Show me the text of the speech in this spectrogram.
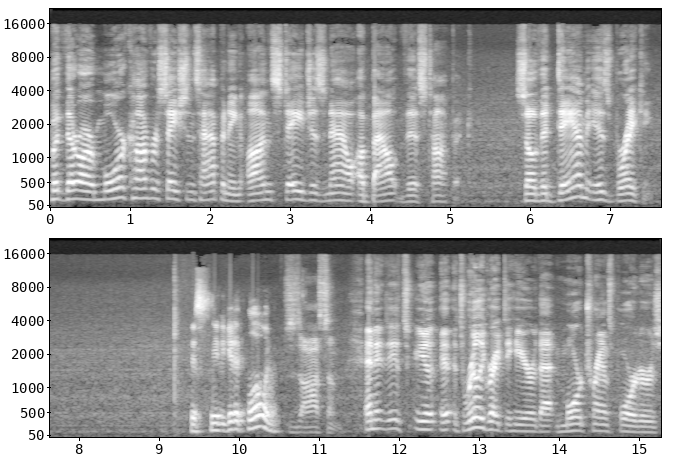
But there are more conversations happening on stages now about this topic. So the dam is breaking. Just need to get it flowing. This is awesome. And it, it's you know, it's really great to hear that more transporters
